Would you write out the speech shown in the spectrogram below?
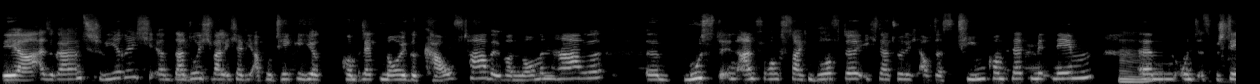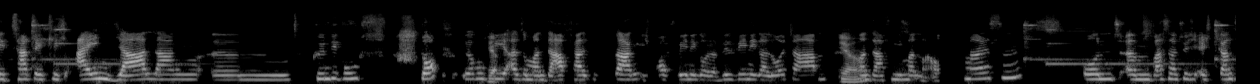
Ja, also ganz schwierig. Ähm, dadurch, weil ich ja die Apotheke hier komplett neu gekauft habe, übernommen habe, ähm, musste, in Anführungszeichen durfte ich natürlich auch das Team komplett mitnehmen. Mhm. Ähm, und es besteht tatsächlich ein Jahr lang ähm, Kündigungsstopp irgendwie. Ja. Also man darf halt sagen, ich brauche weniger oder will weniger Leute haben. Ja. Man darf niemanden aufschmeißen. Und ähm, was natürlich echt ganz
